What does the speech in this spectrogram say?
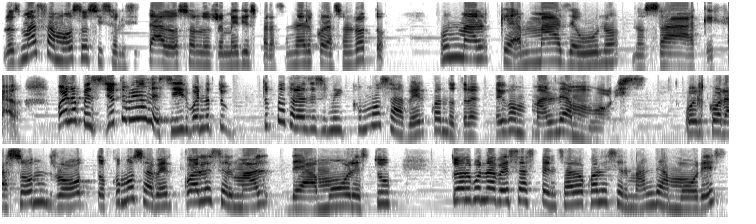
Los más famosos y solicitados son los remedios para sanar el corazón roto, un mal que a más de uno nos ha quejado. Bueno, pues yo te voy a decir, bueno, tú, tú podrás decirme, ¿cómo saber cuando traigo mal de amores? O el corazón roto, ¿cómo saber cuál es el mal de amores? ¿Tú, ¿Tú alguna vez has pensado cuál es el mal de amores?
